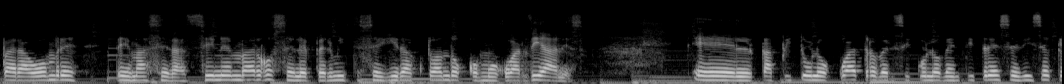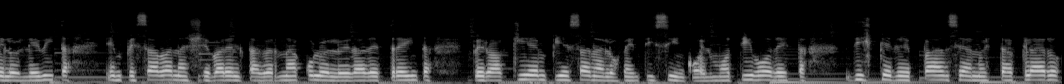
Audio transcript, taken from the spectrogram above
para hombres de más edad. Sin embargo, se le permite seguir actuando como guardianes. El capítulo 4, versículo 23 se dice que los levitas empezaban a llevar el tabernáculo a la edad de 30, pero aquí empiezan a los 25. El motivo de esta discrepancia no está claro.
